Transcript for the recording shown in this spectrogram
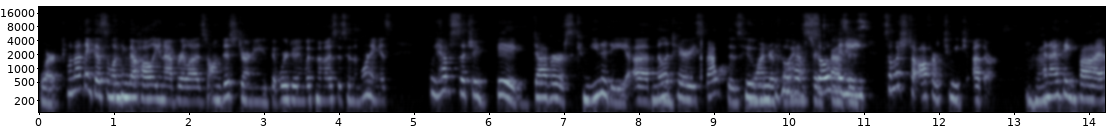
work. Well, and I think that's the one thing that Holly and I've realized on this journey that we're doing with Mimosas in the Morning is we have such a big, diverse community of military spouses who Wonderful who have so many, so much to offer to each other. Mhm. And I think by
